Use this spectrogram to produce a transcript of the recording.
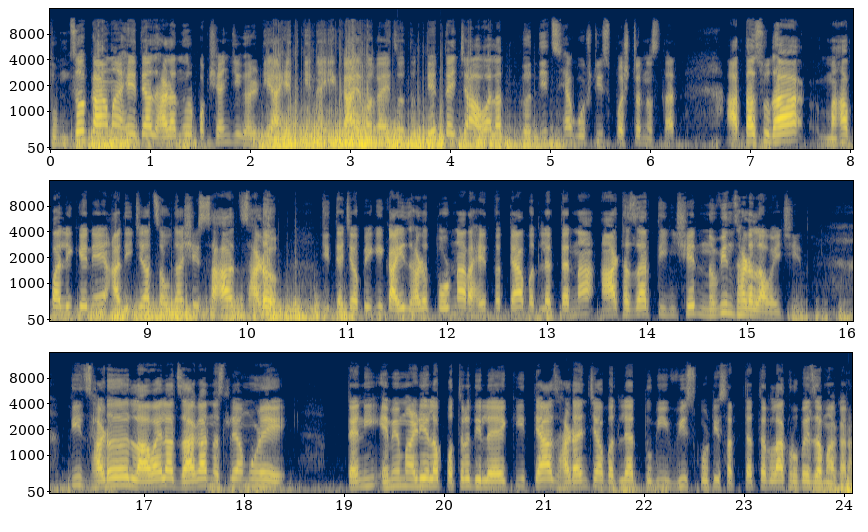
तुमचं काम आहे त्या झाडांवर पक्ष्यांची घरटी आहेत की नाही काय बघायचं तर ते त्यांच्या अहवालात कधीच ह्या गोष्टी स्पष्ट नसतात. आता सुद्धा महापालिकेने आधीच्या चौदाशे सहा झाडं जी त्याच्यापैकी काही झाडं तोडणार आहेत तर त्या बदल्यात त्यांना आठ हजार तीनशे नवीन झाडं लावायची आहेत. ती झाडं लावायला जागा नसल्यामुळे त्यांनी एम एम आर डी एला पत्र दिलं आहे की त्या झाडांच्या बदल्यात तुम्ही वीस कोटी सत्याहत्तर लाख रुपये जमा करा.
